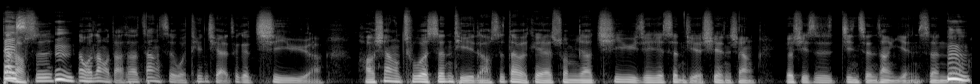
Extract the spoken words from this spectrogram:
但老师，嗯，那我让我打岔，这样子我听起来这个气郁啊，好像除了身体，老师待会可以来说明一下气郁这些身体的现象，尤其是精神上延伸的。嗯，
